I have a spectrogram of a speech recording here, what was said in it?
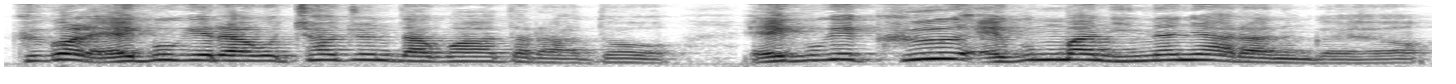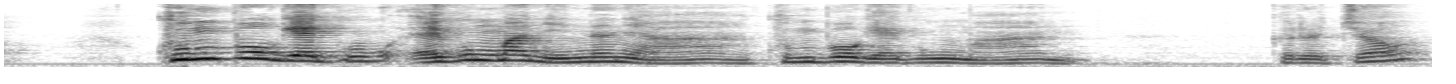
그걸 애국이라고 쳐준다고 하더라도 애국에 그 애국만 있느냐라는 거예요. 군복 애국, 애국만 있느냐. 군복 애국만. 그렇죠?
